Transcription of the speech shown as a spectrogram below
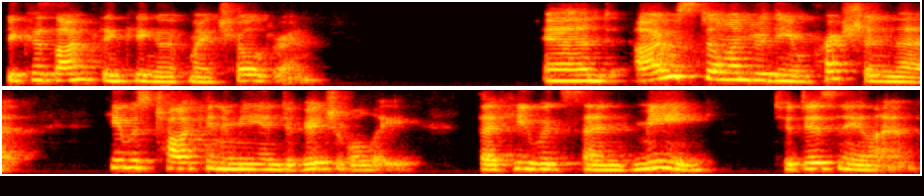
because I'm thinking of my children. And I was still under the impression that he was talking to me individually, that he would send me to Disneyland.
